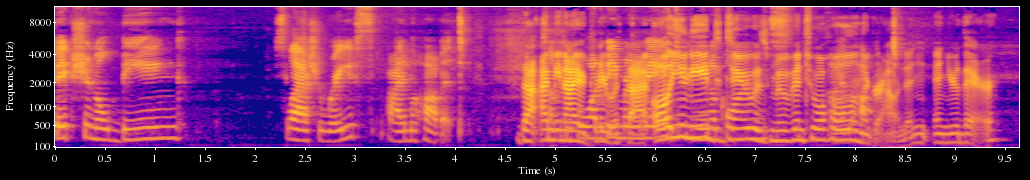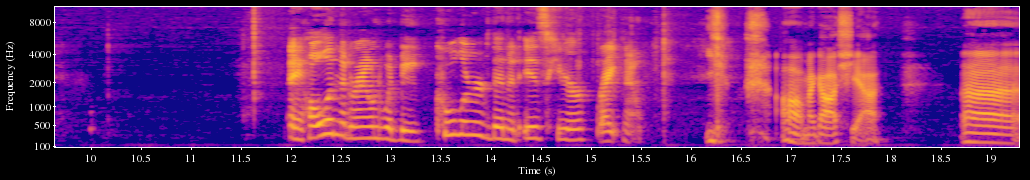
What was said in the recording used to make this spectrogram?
fictional being slash race. I'm a hobbit. That I Some mean I agree with that. All you need to do is move into a hole in the ground and, and you're there a hole in the ground would be cooler than it is here right now. oh my gosh, yeah. Uh,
